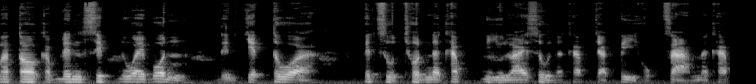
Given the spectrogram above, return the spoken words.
มาต่อกับเด่น10หน่วยบนเด่น7ตัว เป็นสูตรชนนะครับ มีอยู่ลายสูตรนะครับ จากปี63นะครับ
